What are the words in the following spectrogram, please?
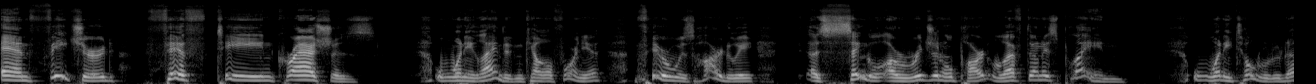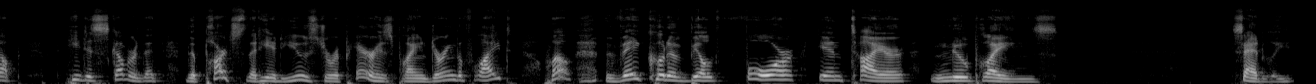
and featured 15 crashes. When he landed in California, there was hardly a single original part left on his plane. When he totaled it up, he discovered that the parts that he had used to repair his plane during the flight, well, they could have built four entire new planes. Sadly,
